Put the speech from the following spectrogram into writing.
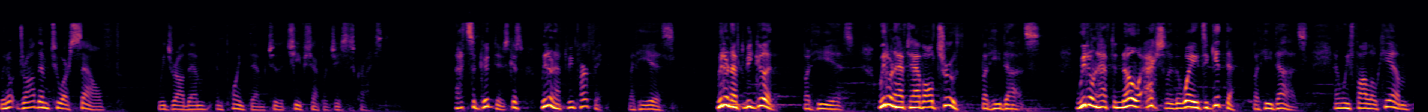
We don't draw them to ourselves, we draw them and point them to the chief shepherd, Jesus Christ. That's the good news because we don't have to be perfect, but He is. We don't have to be good, but He is. We don't have to have all truth, but He does. We don't have to know actually the way to get there, but He does. And we follow Him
